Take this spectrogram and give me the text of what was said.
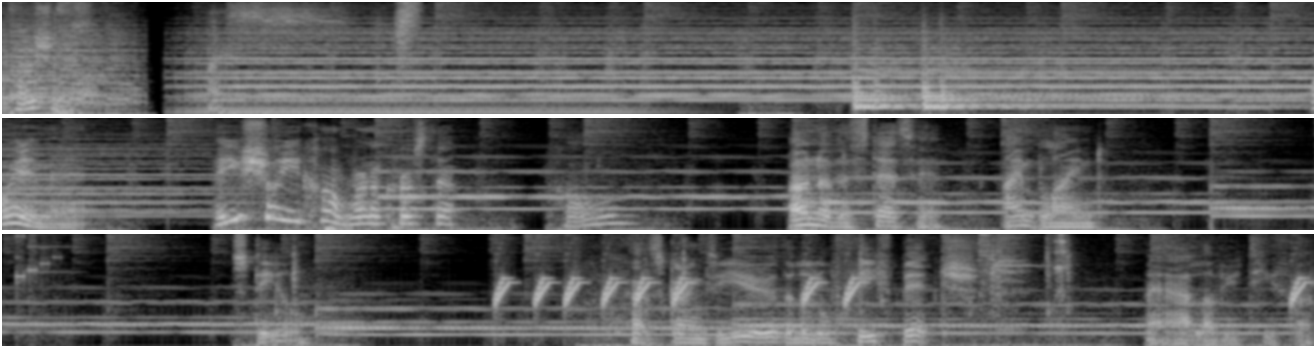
Two potions. Nice. Wait a minute. Are you sure you can't run across that hole? Oh no, there's stairs here. I'm blind. Steal. That's going to you, the little thief bitch. Nah, I love you, Tifa.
